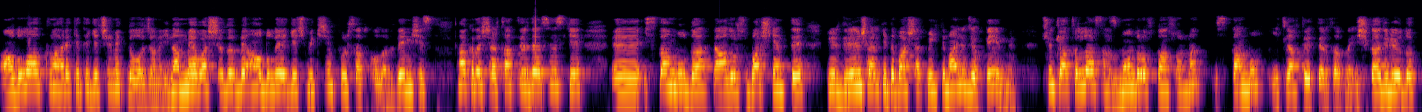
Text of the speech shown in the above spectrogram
Anadolu halkını harekete geçirmekle olacağına inanmaya başladı ve Anadolu'ya geçmek için fırsat kolladı demişiz. Arkadaşlar takdir edersiniz ki e, İstanbul'da daha doğrusu başkentte bir direniş hareketi başlatma ihtimaliniz yok değil mi? Çünkü hatırlarsanız Mondros'tan sonra İstanbul İtilaf Devletleri tarafından işgal ediliyordu.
